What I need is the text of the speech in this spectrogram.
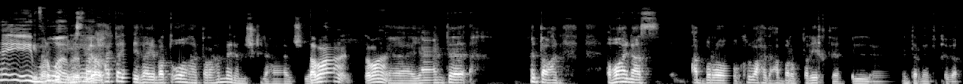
إي إي هو حتى إذا يبطئوها ترى همنا مشكله هاي؟ طبعا طبعا. آه يعني أنت طبعا هواي ناس عبروا كل واحد عبر بطريقته بالإنترنت وكذا.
